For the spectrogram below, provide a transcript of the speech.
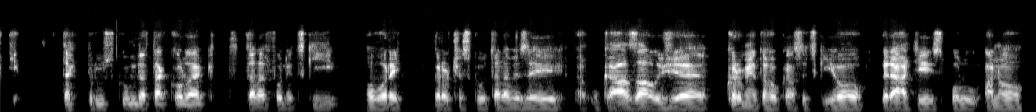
vtip, tak průzkum Data Collect telefonický hovory pro českou televizi ukázal, že kromě toho klasického Piráti spolu, ano,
